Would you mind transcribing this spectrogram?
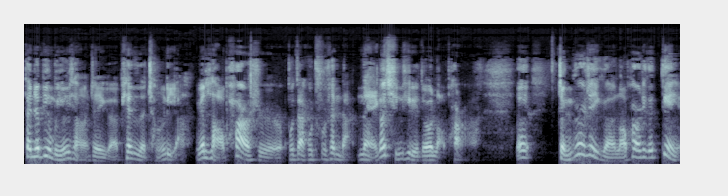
但这并不影响这个片子的成立啊，因为老炮儿是不在乎出身的，哪个群体里都有老炮儿啊。呃，整个这个老炮儿这个电影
